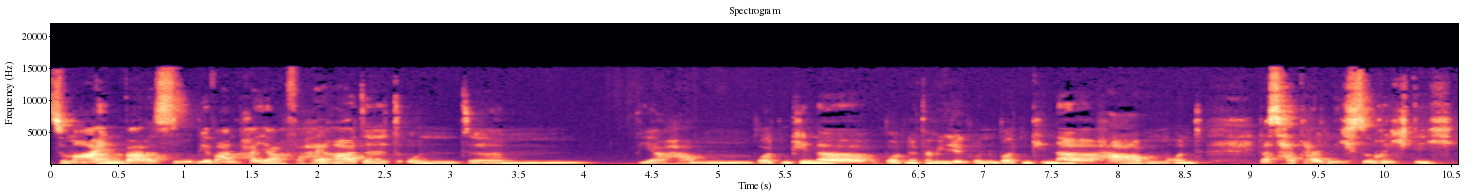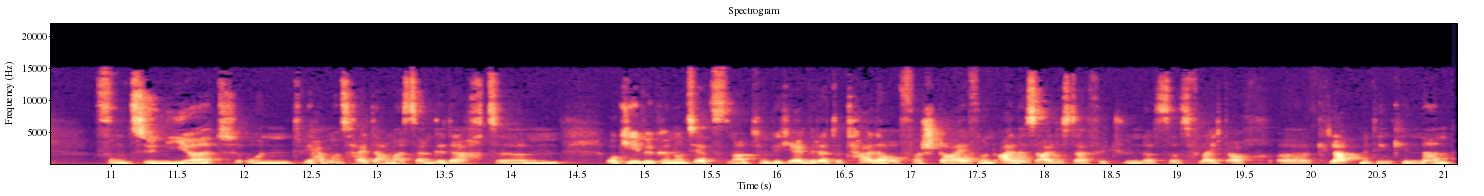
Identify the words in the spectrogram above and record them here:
zum einen war das so, wir waren ein paar Jahre verheiratet und ähm, wir haben, wollten Kinder, wollten eine Familie gründen, wollten Kinder haben und das hat halt nicht so richtig funktioniert. Und wir haben uns halt damals dann gedacht, ähm, okay, wir können uns jetzt natürlich entweder total darauf versteifen und alles, alles dafür tun, dass das vielleicht auch äh, klappt mit den Kindern.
